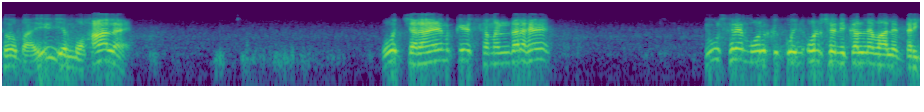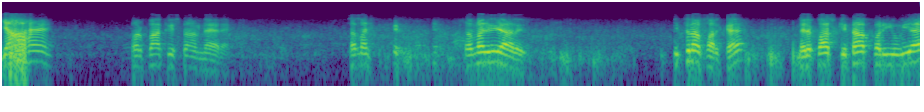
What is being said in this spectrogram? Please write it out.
تو بھائی، یہ محال ہے۔ وہ چرائم کے سمندر ہیں۔ دوسرے ملک کوئی ان سے نکلنے والے دریا ہیں اور پاکستان نہر ہے۔ سمجھ سمجھ نہیں آ رہی۔ اتنا فرق ہے۔ میرے پاس کتاب پڑھی ہوئی ہے۔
